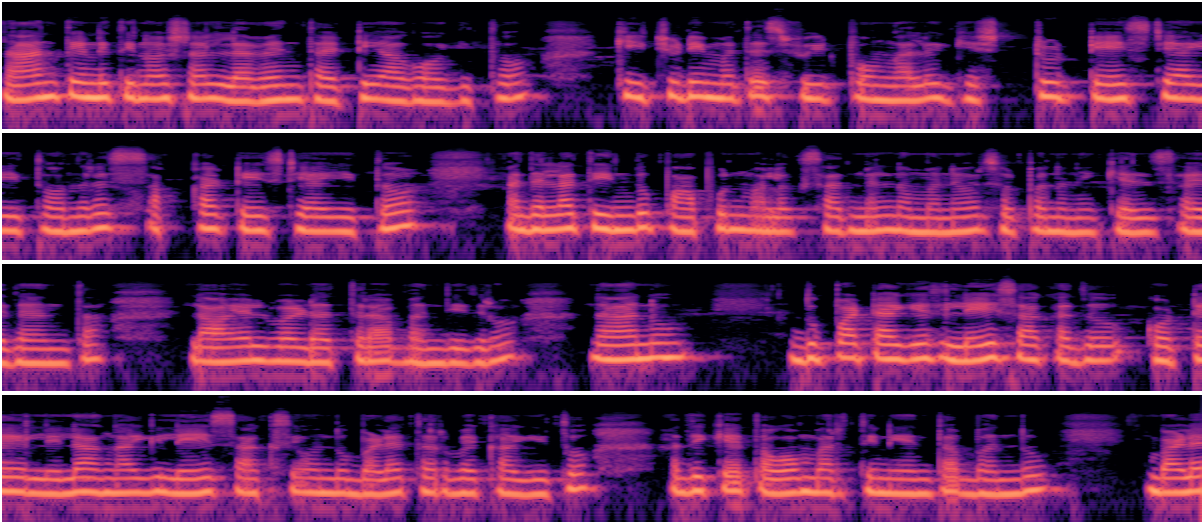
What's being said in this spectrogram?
ನಾನು ತಿಂಡಿ ತಿನ್ನೋ ಅಷ್ಟರಲ್ಲಿ ಲೆವೆನ್ ತರ್ಟಿ ಆಗೋಗಿತ್ತು. ಕಿಚಡಿ ಮತ್ತು ಸ್ವೀಟ್ ಪೊಂಗಲ್ಲು ಎಷ್ಟು ಟೇಸ್ಟಿಯಾಗಿತ್ತು ಅಂದರೆ ಸಕ್ಕ ಟೇಸ್ಟಿಯಾಗಿತ್ತು ಅದೆಲ್ಲ ತಿಂದು ಪಾಪುನ ಮಲಗಿಸಾದ್ಮೇಲೆ ನಮ್ಮ ಮನೆಯವ್ರು ಸ್ವಲ್ಪ ನನಗೆ ಕೆಲಸ ಇದೆ ಅಂತ ಲಾಯಲ್ ವರ್ಲ್ಡ್ ಹತ್ರ ಬಂದಿದ್ದರು ನಾನು ದುಪ್ಪಟ್ಟಾಗೆ ಲೇಸ್ ಹಾಕೋದು ಕೊಟ್ಟೇ ಇರಲಿಲ್ಲ. ಹಂಗಾಗಿ ಲೇಸ್ ಹಾಕಿಸಿ ಒಂದು ಬಳೆ ತರಬೇಕಾಗಿತ್ತು. ಅದಕ್ಕೆ ತೊಗೊಂಬರ್ತೀನಿ ಅಂತ ಬಂದು ಬಳೆ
